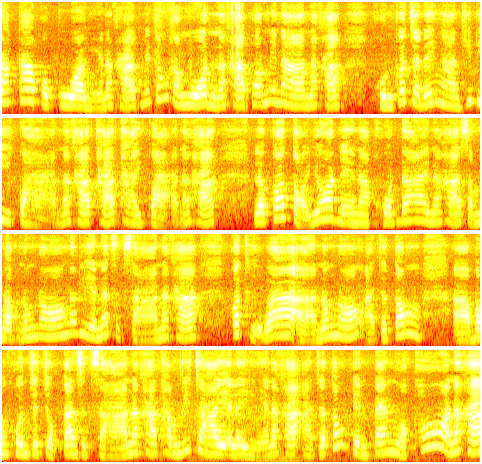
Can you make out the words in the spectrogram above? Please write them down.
กล้ากล้ากลัวกลัวอย่างนี้นะคะ ไม่ต้องกังวลนะคะ เพราะไม่นานนะคะ คุณก็จะได้งานที่ดีกว่านะคะ ท้าทายกว่านะคะแล้วก็ต่อยอดในอนาคตได้นะคะสำหรับน้องๆ นักเรียนนักศึกษานะคะ ก็ถือว่าน้องๆอาจจะต้องอบางคนจะจบการศึกษานะคะทำวิจัยอะไรอย่างเงี้ยนะคะ อาจจะต้องเปลี่ยนแปลงหัวข้อนะคะ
